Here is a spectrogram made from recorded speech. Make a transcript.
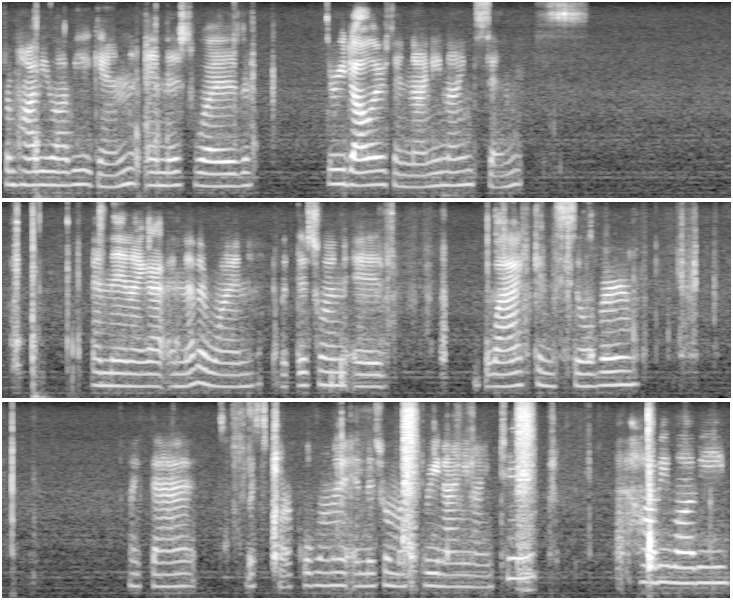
from Hobby Lobby again, and this was three dollars and then I got another one, but this one is black and silver. Like that. With sparkles on it. And this one was $3.99 too. At Hobby Lobby.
